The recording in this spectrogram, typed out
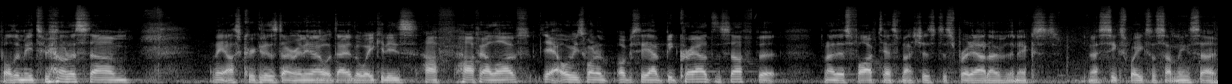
bother me to be honest. Um, I think us cricketers don't really know what day of the week it is half half our lives. Yeah, always want to obviously have big crowds and stuff, but I know there's five test matches to spread out over the next you know six weeks or something. So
